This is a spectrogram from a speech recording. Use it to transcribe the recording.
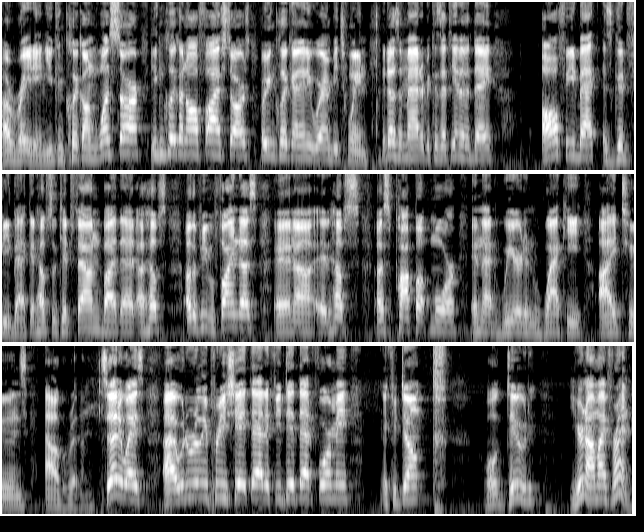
a rating. You can click on one star, you can click on all five stars, or you can click on anywhere in between. It doesn't matter because at the end of the day, all feedback is good feedback. It helps us get found by that. Uh, helps other people find us, and uh, it helps us pop up more in that weird and wacky iTunes algorithm. So, anyways, I would really appreciate that if you did that for me. If you don't, well, dude you're not my friend.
